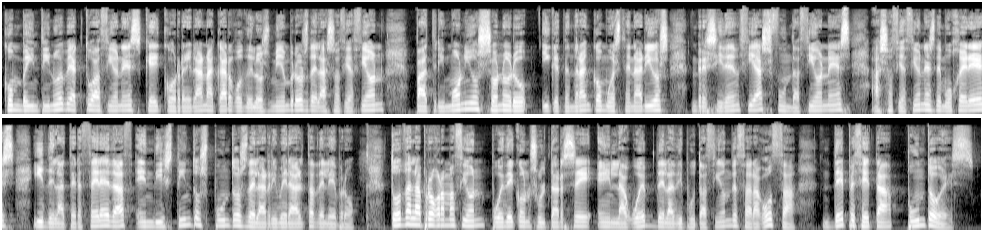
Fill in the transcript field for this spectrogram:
con 29 actuaciones que correrán a cargo de los miembros de la asociación Patrimonio Sonoro y que tendrán como escenarios residencias, fundaciones, asociaciones de mujeres y de la tercera edad en distintos puntos de la Ribera Alta del Ebro. Toda la programación puede consultarse en la web de la Diputación de Zaragoza, dpz.es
